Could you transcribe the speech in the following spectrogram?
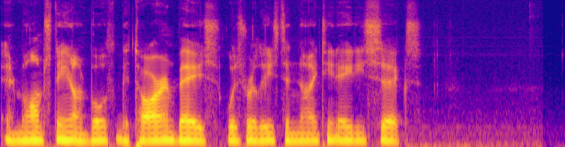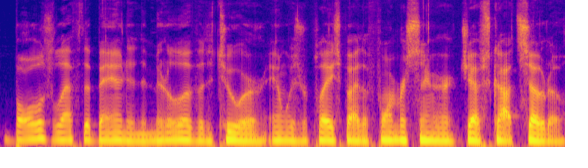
and Malmsteen on both guitar and bass, was released in 1986. Boals left the band in the middle of the tour and was replaced by the former singer Jeff Scott Soto.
